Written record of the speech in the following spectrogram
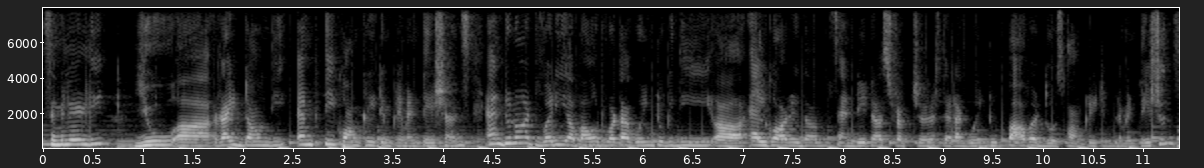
Similarly, you uh, write down the empty concrete implementations and do not worry about what are going to be the uh, algorithms and data structures that are going to power those concrete implementations.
